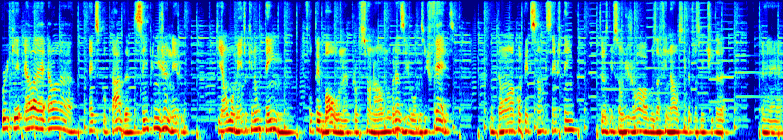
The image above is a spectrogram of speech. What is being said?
porque ela é, ela é disputada sempre em janeiro, que é um momento que não tem futebol né, profissional no Brasil, um mês de férias. Então é uma competição que sempre tem transmissão de jogos, a final sempre é transmitida é,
